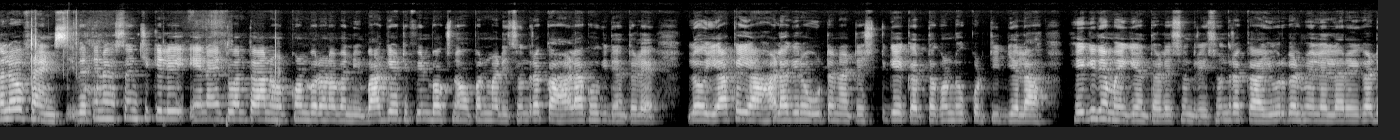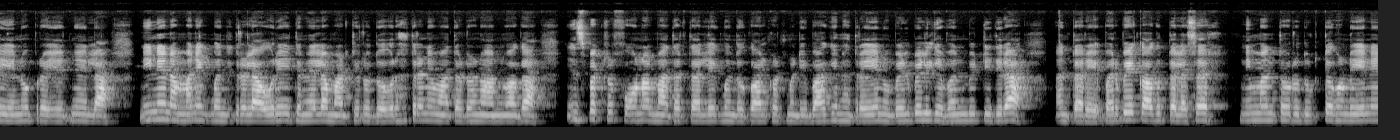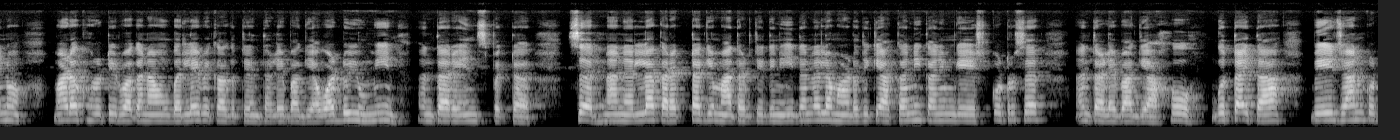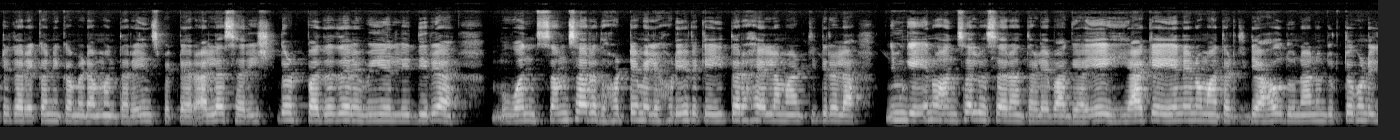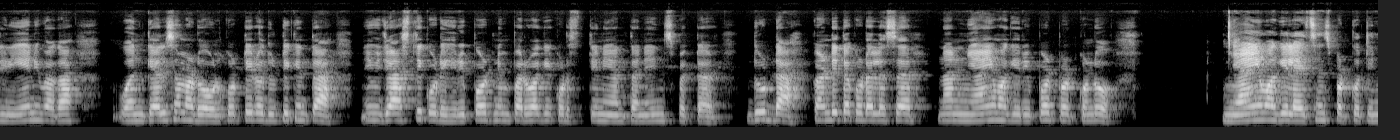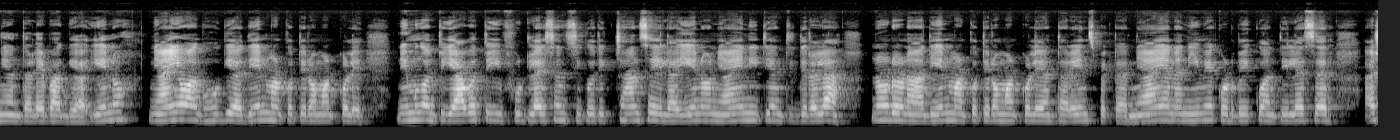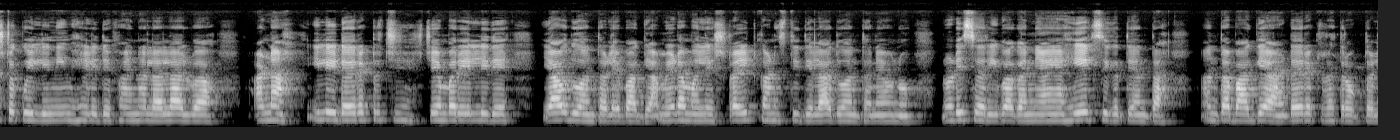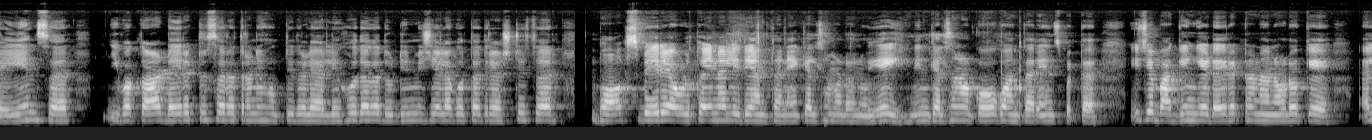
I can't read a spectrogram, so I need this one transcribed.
Hello friends ಇವತ್ತಿನ ಸಂಚಿಕೆಯಲ್ಲಿ ಏನಾಯಿತು ಅಂತ ನೋಡ್ಕೊಂಡು ಬರೋಣ ಬನ್ನಿ. ಭಾಗ್ಯ ಟಿಫಿನ್ ಬಾಕ್ಸ್ನ ಓಪನ್ ಮಾಡಿ ಸುಂದ್ರಕ್ಕ ಹಾಳಾಗಿ ಹೋಗಿದೆ ಅಂತೇಳಿ ಲೋ ಯಾಕಯ್ಯ ಹಾಳಾಗಿರೋ ಊಟನ ಟೆಸ್ಟ್ಗೆ ಕರ್ ತಗೊಂಡು ಹೋಗಿ ಕೊಡ್ತಿದ್ಯಲ್ಲ? ಹೇಗಿದೆ ಮೈಗೆ ಅಂತೇಳಿ ಸುಂದ್ರಿ. ಸುಂದ್ರಕ್ಕ, ಇವ್ರಗಳ ಮೇಲೆಲ್ಲ ರೇಗಾಡಿ ಏನೂ ಪ್ರಯೋಜನ ಇಲ್ಲ. ನೀನೆ ನಮ್ಮ ಮನೆಗೆ ಬಂದಿದ್ರಲ್ಲ, ಅವರೇ ಇದನ್ನೆಲ್ಲ ಮಾಡ್ತಿರೋದು, ಅವ್ರ ಹತ್ರನೇ ಮಾತಾಡೋಣ ಅನ್ನುವಾಗ ಇನ್ಸ್ಪೆಕ್ಟರ್ ಫೋನಲ್ಲಿ ಮಾತಾಡ್ತಾ ಅಲ್ಲಿಗೆ ಬಂದು ಕಾಲ್ ಕಟ್ ಮಾಡಿ, ಭಾಗ್ಯನ ಹತ್ರ ಏನು ಬೆಳ್ ಬೆಳಿಗ್ಗೆ ಬಂದುಬಿಟ್ಟಿದ್ದೀರಾ? ಅಂತಾರೆ. ಬರಬೇಕಾಗುತ್ತಲ್ಲ ಸರ್? ನಿಮ್ಮಂಥವ್ರು ದುಡ್ಡು ತಗೊಂಡು ಏನೇನೋ ಮಾಡೋಕ್ಕೆ ಹೊರಟಿರುವಾಗ ನಾವು ಬರಲೇಬೇಕಾಗುತ್ತೆ ಅಂತೇಳಿ ಭಾಗ್ಯ. ವಾಟ್ ಡು ಯು ಮೀನ್ ಅಂತಾರೆ ಇನ್ಸ್ಪೆಕ್ಟರ್. ಸರ್, ನಾನೆಲ್ಲ ಕರೆಕ್ಟಾಗಿ ಮಾತಾಡ್ತಿದ್ದೀನಿ. ಇದನ್ನೆಲ್ಲ ಮಾಡೋದಕ್ಕೆ ಆ ಕನಿಕ ನಿಮಗೆ ಎಷ್ಟು ಕೊಟ್ಟರು ಸರ್? ಅಂತಾಳೆ ಭಾಗ್ಯ ಹೋ, ಗೊತ್ತಾಯ್ತಾ? ಬೇಜಾನ್ ಕೊಟ್ಟಿದ್ದಾರೆ ಕನಿಕಾ ಮೇಡಮ್ ಅಂತಾರೆ ಇನ್ಸ್ಪೆಕ್ಟರ್. ಅಲ್ಲ ಸರ್, ಇಷ್ಟು ದೊಡ್ಡ ಪದದ ರವಿಯಲ್ಲಿದ್ದೀರಾ? ಒಂದು ಸಂಸಾರದ ಹೊಟ್ಟೆ ಮೇಲೆ ಹೊಡೆಯೋದಕ್ಕೆ ಈ ತರಹ ಎಲ್ಲ ಮಾಡ್ತಿದ್ದೀರಲ್ಲ, ನಿಮಗೆ ಏನು ಅನ್ಸಲ್ವ ಸರ್? ಅಂತಾಳೆ ಭಾಗ್ಯ ಏಯ್, ಯಾಕೆ ಏನೇನೋ ಮಾತಾಡ್ತಿದ್ಯಾ? ಹೌದು ನಾನು ದುಡ್ಡು ತೊಗೊಂಡಿದ್ದೀನಿ. ಏನಿವಾಗ ಒಂದು ಕೆಲಸ ಮಾಡು, ಅವಳು ಕೊಟ್ಟಿರೋ ದುಡ್ಡಿಗಿಂತ ನೀವು ಜಾಸ್ತಿ ಕೊಡಿ ರಿಪೋರ್ಟ್ ನಿಮ್ಮ ಪರವಾಗಿ ಕೊಡಿಸ್ತೀನಿ ಅಂತಾನೆ ಇನ್ಸ್ಪೆಕ್ಟರ್ ದುಡ್ಡಾ? ಖಂಡಿತ ಕೊಡಲ್ಲ ಸರ್. ನಾನು ನ್ಯಾಯವಾಗಿ ರಿಪೋರ್ಟ್ ಪಡ್ಕೊಂಡು ನ್ಯಾಯವಾಗಿ ಲೈಸೆನ್ಸ್ ಪಡ್ಕೋತೀನಿ ಅಂತಾಳೆ ಭಾಗ್ಯ. ಏನು? ನ್ಯಾಯವಾಗಿ ಹೋಗಿ ಅದೇನು ಮಾಡ್ಕೋತಿರೋ ಮಾಡ್ಕೊಳ್ಳಿ. ನಿಮಗಂತೂ ಯಾವತ್ತೂ ಈ ಫುಡ್ ಲೈಸೆನ್ಸ್ ಸಿಗೋದಕ್ಕೆ ಚಾನ್ಸೇ ಇಲ್ಲ. ಏನೋ ನ್ಯಾಯ ನೀತಿ ಅಂತಿದ್ದೀರಲ್ಲ, ನೋಡೋಣ ಅದೇನು ಮಾಡ್ಕೋತಿರೋ ಮಾಡ್ಕೊಳ್ಳಿ ಅಂತಾರೆ ಇನ್ಸ್ಪೆಕ್ಟರ್ ನ್ಯಾಯನ ನೀವೇ ಕೊಡಬೇಕು ಅಂತಿಲ್ಲ ಸರ್. ಅಷ್ಟಕ್ಕೂ ಇಲ್ಲಿ ನೀವು ಹೇಳಿದ್ದೆ ಫೈನಲ್ ಅಲ್ಲ ಅಲ್ವಾ? ಅಣ್ಣ, ಇಲ್ಲಿ ಡೈರೆಕ್ಟರ್ ಚೇಂಬರ್ ಎಲ್ಲಿದೆ? ಯಾವುದು ಅಂತಾಳೆ ಭಾಗ್ಯ? ಮೇಡಮ್ ಅಲ್ಲಿ ಸ್ಟ್ರೈಟ್ ಕಾಣಿಸ್ತಿದ್ದಿಲ್ಲ ಅದು ಅಂತಾನೆ ಅವನು. ನೋಡಿ ಸರ್, ಇವಾಗ ನ್ಯಾಯ ಹೇಗೆ ಸಿಗುತ್ತೆ ಅಂತ. ಅಂತ ಭಾಗ್ಯ ಡೈರೆಕ್ಟರ್ ಹತ್ರ ಹೋಗ್ತಾಳೆ. ಏನು ಸರ್? ಇವಾಗ ಡೈರೆಕ್ಟರ್ ಸರ್ ಹತ್ರನೇ ಹೋಗ್ತಿದ್ದಾಳೆ. ಅಲ್ಲಿ ಹೋದಾಗ ದುಡ್ಡಿನ ವಿಷಯ ಎಲ್ಲ ಗೊತ್ತಾದರೆ ಅಷ್ಟೇ ಸರ್. ಬಾಕ್ಸ್ ಬೇರೆ ಅವಳ ಕೈನಲ್ಲಿದೆ ಅಂತಾನೆ ಕೆಲಸ ಮಾಡೋನು. ಏಯ್ ನಿನ್ನ ಕೆಲಸ ನೋಡ್ಕೊ ಹೋಗು ಅಂತಾರೆ ಇನ್ಸ್ಪೆಕ್ಟರ್. ಈಚೆ ಭಾಗ್ಯಂಗೆ ಡೈರೆಕ್ಟ್ರನ್ನ ನೋಡೋಕ್ಕೆ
